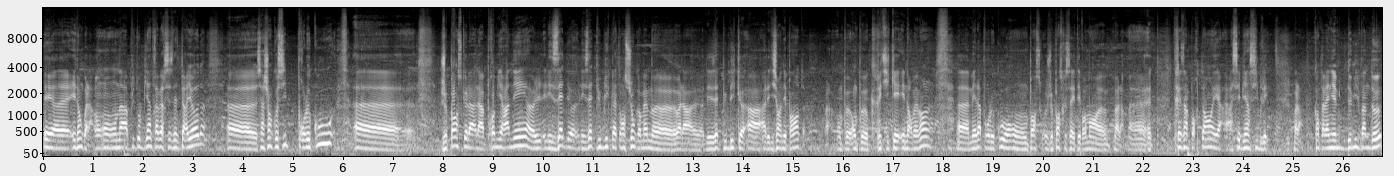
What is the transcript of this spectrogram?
et, donc voilà, on, a plutôt bien traversé cette période, sachant qu'aussi, pour le coup, je pense que la, première année, euh, les, aides, les aides publiques, l'attention quand même, euh, voilà, euh, des aides publiques à, l'édition indépendante, on, peut, on peut critiquer énormément, mais là pour le coup, on, pense, je pense que ça a été vraiment voilà, très important et assez bien ciblé. Voilà. Quant à l'année 2022,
